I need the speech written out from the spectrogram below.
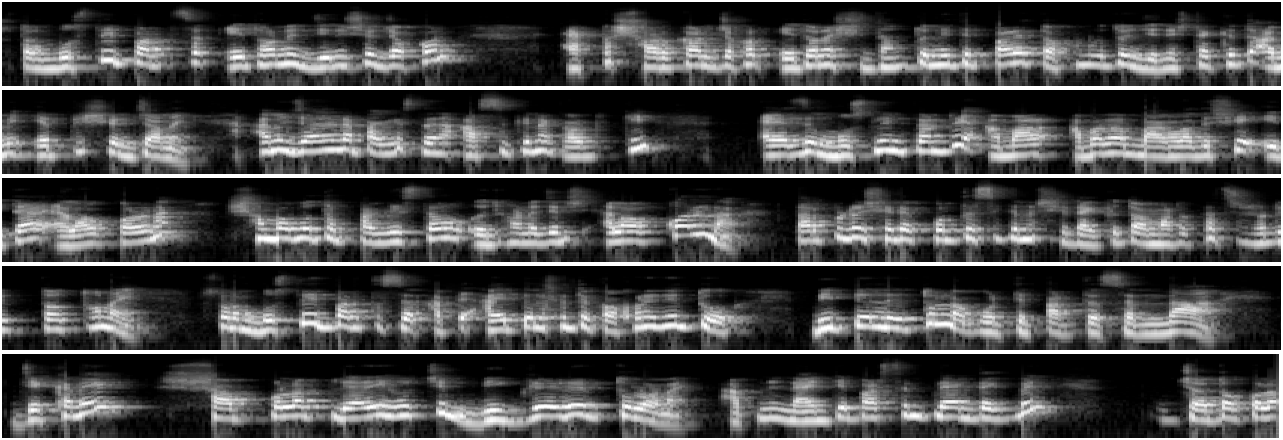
সুতরাং বুঝতেই পারতেছেন এই ধরনের জিনিসে যখন একটা সরকার যখন এই ধরনের সিদ্ধান্ত নিতে পারে, তখন কিন্তু জিনিসটা কিন্তু আমি অ্যাপ্রিসিয়েট জানাই। আমি জানি না পাকিস্তানে আছে কিনা, কারণ কি অ্যাজ এ মুসলিম কান্ট্রি আমার আমার বাংলাদেশে এটা অ্যালাউ করে না। সম্ভবত পাকিস্তান ওই ধরনের জিনিস অ্যালাউ করে না। তারপরে সেটা করতেছে কিনা, সেটা কিন্তু আমার কাছে সঠিক তথ্য নাই। সুতরাং বুঝতেই পারতেছেন, আপনি আইপিএল সাথে কখনোই কিন্তু বিপিএল এর তুলনা করতে পারতেছেন না। যেখানে সবগুলো প্লেয়ারই হচ্ছে বি গ্রেডের তুলনায়। আপনি নাইনটি পার্সেন্ট প্লেয়ার দেখবেন, যতগুলো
